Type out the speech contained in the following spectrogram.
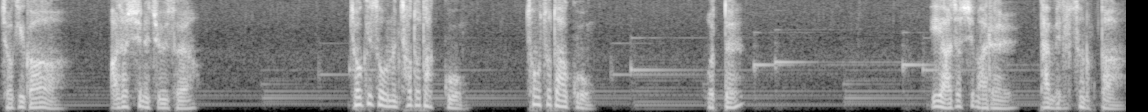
저기가 아저씨네 주유소야. 저기서 오는 차도 닦고 청소도 하고 어때? 이 아저씨 말을 다 믿을 순 없다.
